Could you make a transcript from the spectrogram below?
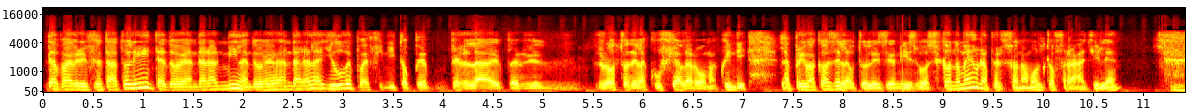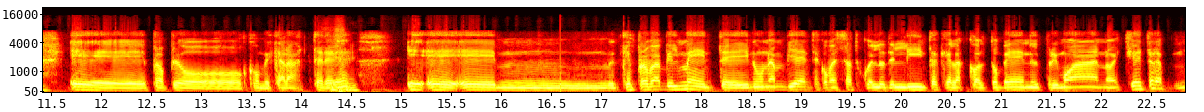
Dopo aver rifiutato l'Inter doveva andare al Milan, doveva andare alla Juve, poi è finito per, per, la, per il rotto della cuffia alla Roma. Quindi la prima cosa è l'autolesionismo. Secondo me è una persona molto fragile, mm. e proprio come carattere. Sì, sì e, e, e, mh, che probabilmente in un ambiente come è stato quello dell'Inter che l'ha accolto bene il primo anno eccetera mh,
